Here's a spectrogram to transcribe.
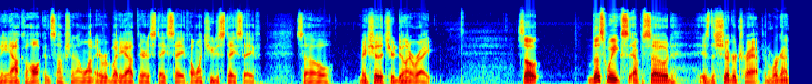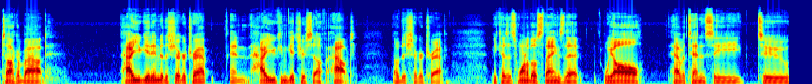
any alcohol consumption. I want everybody out there to stay safe. I want you to stay safe. So make sure that you're doing it right. So this week's episode is the sugar trap, and we're going to talk about how you get into the sugar trap and how you can get yourself out of the sugar trap because it's one of those things that we all have a tendency to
